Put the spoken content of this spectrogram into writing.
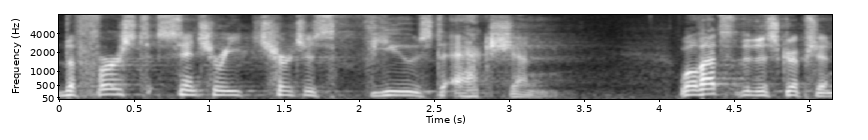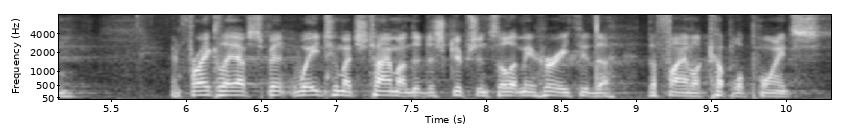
the first century church's fuse to action? Well, that's the description. And frankly, I've spent way too much time on the description, so let me hurry through the, the final couple of points.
